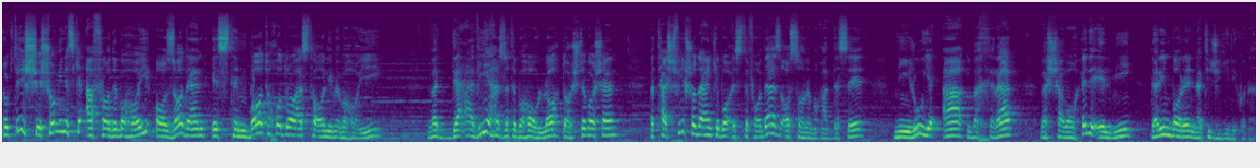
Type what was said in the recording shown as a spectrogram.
نکته ششم این است که افراد بهایی آزادند استنباط خود را از تعالیم بهایی و دعوی حضرت بهاءالله داشته باشند و تشویق شدهاند که با استفاده از آثار مقدسه نیروی عقل و خرد و شواهد علمی در این باره نتیجه گیری کنند.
